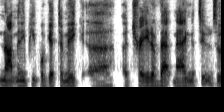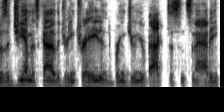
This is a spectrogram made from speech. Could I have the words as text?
not many people get to make uh, a trade of that magnitude. So as a GM, it's kind of the dream trade. And to bring Junior back to Cincinnati,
